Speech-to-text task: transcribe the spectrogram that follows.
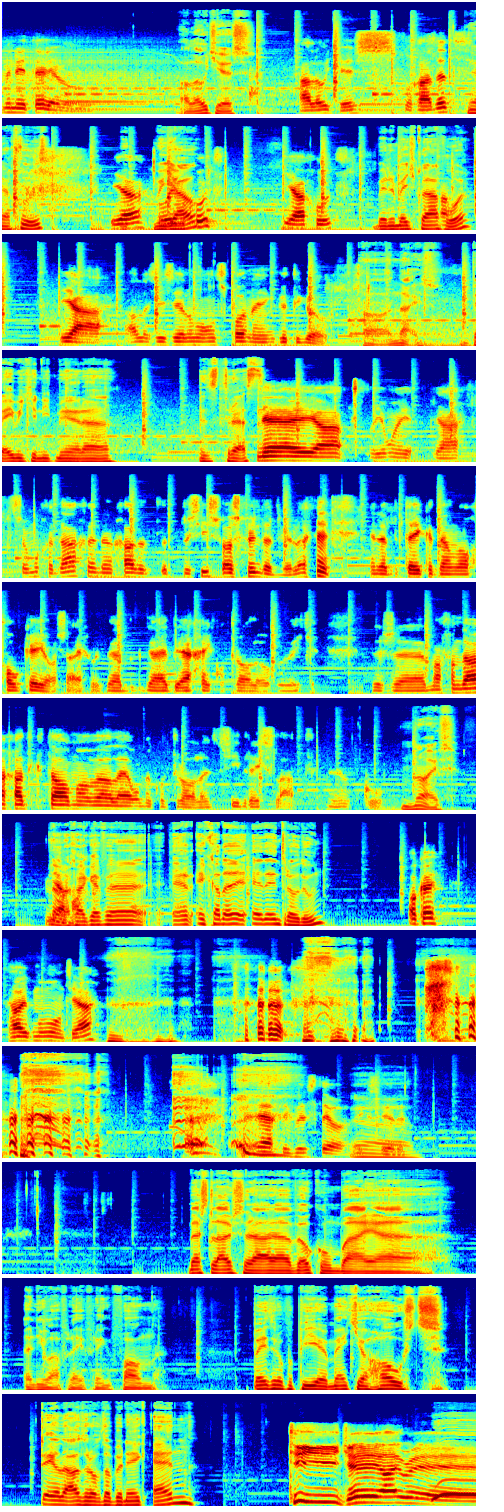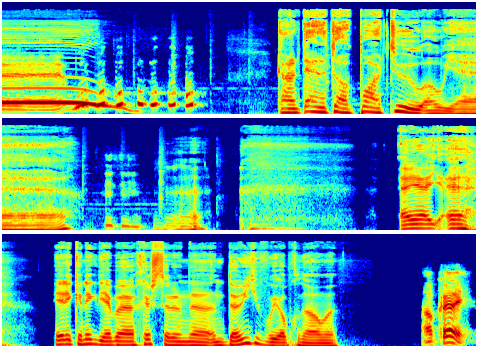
meneer Theo. Hallootjes. Hallootjes, hoe gaat het? Ja, goed. Ja, Met jou? goed? Ja, goed. Ben je er een beetje klaar Ah. voor? Ja, alles is helemaal ontspannen en good to go. Oh, nice. Het babytje niet meer eh, in stress. Nee, ja, jongen, ja, sommige dagen dan gaat het precies zoals hun dat willen. en dat betekent dan wel gewoon chaos eigenlijk. Daar heb, daar heb je echt geen controle over, weet je. Dus, eh, maar vandaag had ik het allemaal wel eh, onder controle. Dus iedereen slaapt. Heel cool. Nice. Nou, Ja, dan ga ik even... eh, ik ga de, de intro doen. Oké, hou ik mijn mond, ja? Echt, ik ben stil. Ik zweer het. Beste luisteraar, welkom bij een nieuwe aflevering van Peter op papier met je hosts. Theo Louterhoff, dat ben ik en... TJ Iris! Quarantaine Talk Part 2, oh yeah. hey, eh, eh, Erik en ik die hebben gisteren een, eh, een deuntje voor je opgenomen. Oké,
